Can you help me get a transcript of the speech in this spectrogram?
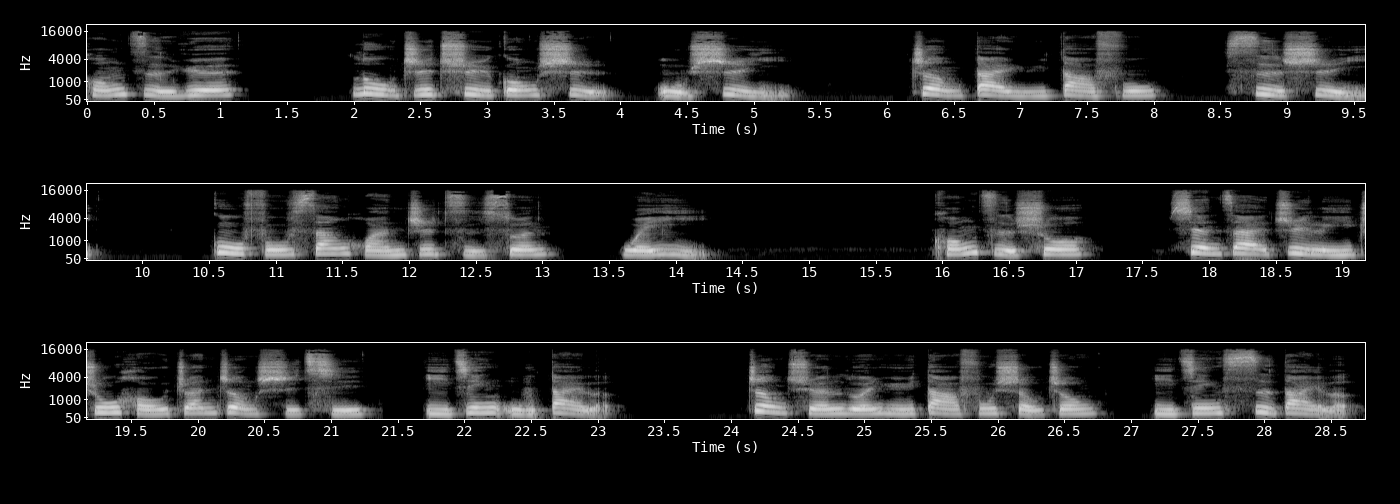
孔子曰：“禄之去公室，五世矣。政待于大夫，四世矣。故夫三桓之子孙，为矣。”孔子说，现在距离诸侯专政时期已经五代了，政权沦于大夫手中已经四代了。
